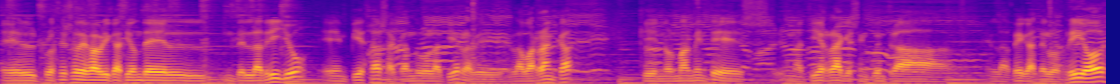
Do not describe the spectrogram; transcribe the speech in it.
El proceso de fabricación del, ladrillo empieza sacando la tierra de la barranca, que normalmente es una tierra que se encuentra en las vegas de los ríos,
